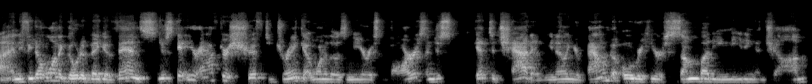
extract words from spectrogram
Uh, and if you don't want to go to big events, just get your after shift drink at one of those nearest bars and just get to chatting. You know, you're bound to overhear somebody needing a job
